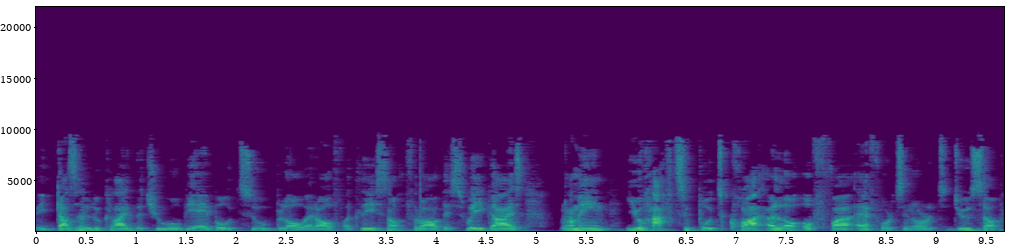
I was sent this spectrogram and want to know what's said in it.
it doesn't look like that you will be able to blow it off at least not throughout this week guys I mean, you have to put quite a lot of uh, efforts in order to do so.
